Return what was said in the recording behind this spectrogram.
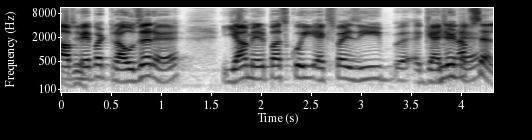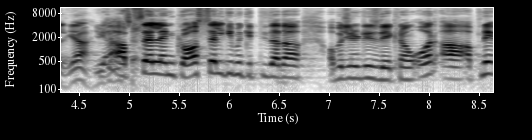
अब मेरे पास ट्राउज़र है या मेरे पास कोई एक्स वाई जी गैजेट है you या. अपसेल एंड क्रॉस सेल की मैं कितनी ज़्यादा अपॉर्चुनिटीज़ देख रहा हूँ। और आ, अपने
